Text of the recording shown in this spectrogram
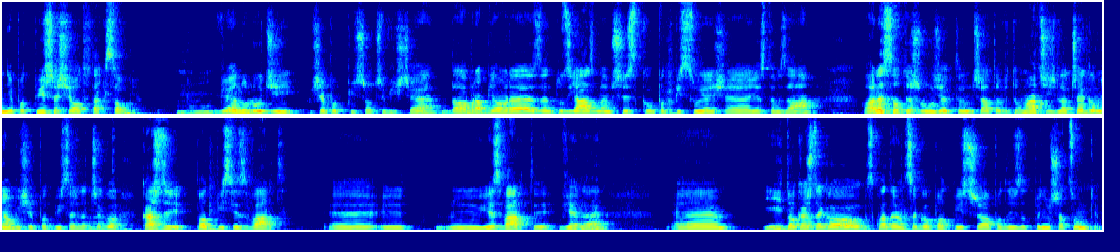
nie podpisze się od tak sobie. Wielu ludzi się podpisze oczywiście. Dobra, biorę z entuzjazmem wszystko, podpisuję się, jestem za. Ale są też ludzie, którym trzeba to wytłumaczyć. Dlaczego miałby się podpisać? Dlaczego każdy podpis jest wart, yy, yy, jest warty wiele. Yy, I do każdego składającego podpis trzeba podejść z odpowiednim szacunkiem.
